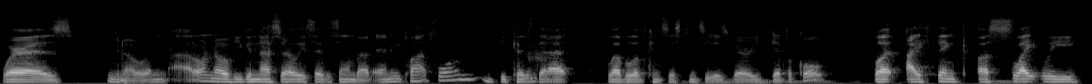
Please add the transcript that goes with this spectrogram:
Whereas, you know, and I don't know if you can necessarily say the same about any platform because mm-hmm. that level of consistency is very difficult. But I think a slightly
